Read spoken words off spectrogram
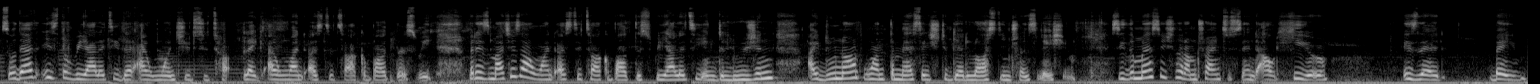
So that is the reality that I want you to talk like I want us to talk about this week. But as much as I want us to talk about this reality and delusion, I do not want the message to get lost in translation. See, the message that I'm trying to send out here is that babe,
